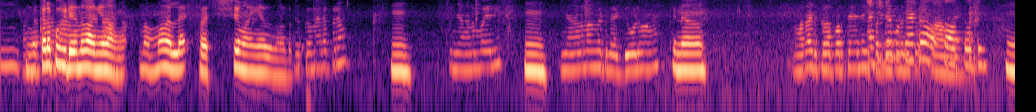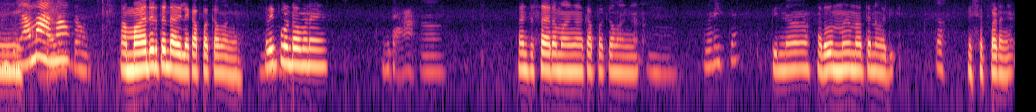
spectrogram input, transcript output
നിങ്ങൾക്കെല്ലാം പീടിയെന്ന് വാങ്ങിയ വാങ്ങാം നമ്മ നല്ല ഫ്രഷ് വാങ്ങിയത്. പിന്നെ? അമ്മാന്റെ ഞാൻ മാങ്ങ. അമ്മാന്റെ അടുത്ത് ഉണ്ടാവില്ലേ കപ്പക്ക മാങ്ങ? അതിപ്പോ ഉണ്ടോ അമ്മണേ പഞ്ചസാര മാങ്ങ കപ്പക്ക മാങ്ങ. ഇവിടെ ഇഷ്ടം? പിന്നെ അതൊന്ന് നിന്നാൽ തന്നെ മതി. വിശപ്പടങ്ങാൻ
